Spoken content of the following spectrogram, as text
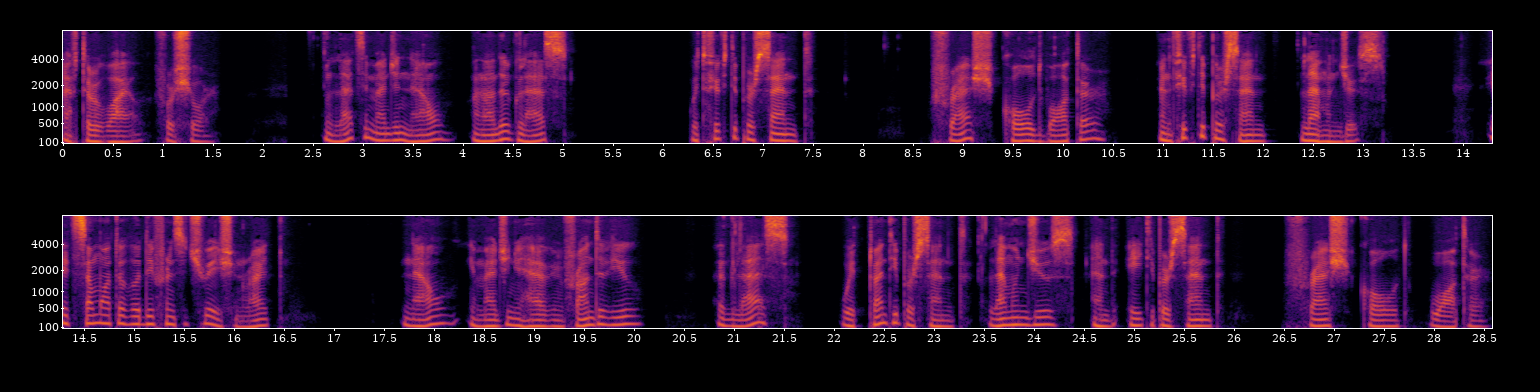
after a while, for sure. Let's imagine now another glass with 50% fresh cold water and 50% lemon juice. It's somewhat of a different situation, right? Now imagine you have in front of you a glass with 20% lemon juice and 80% fresh cold water.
